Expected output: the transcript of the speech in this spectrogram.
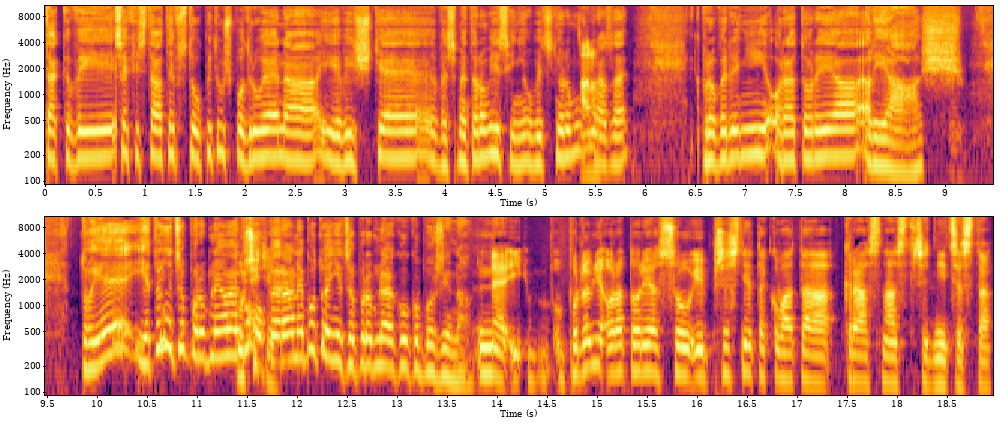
tak vy se chystáte vstoupit už po druhé na jeviště ve Smetanově síni obecního domu v Ano. Praze k provedení oratoria Eliáš. To je, je to něco podobného jako Určitě. opera, nebo to je něco podobného jako kobořina? Ne, podle mě oratoria jsou i přesně taková ta krásná střední cesta,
